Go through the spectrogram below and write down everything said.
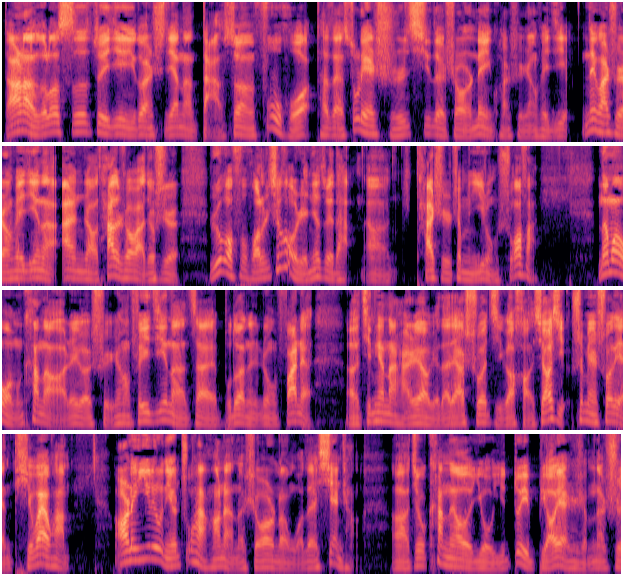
当然了，俄罗斯最近一段时间呢，打算复活他在苏联时期的时候那款水上飞机。那款水上飞机呢，按照他的说法，就是如果复活了之后，人家最大啊，他是这么一种说法。那么我们看到啊，这个水上飞机呢，在不断的这种发展。呃，今天呢，还是要给大家说几个好消息，顺便说点题外话。二零一六年珠海航展的时候呢，我在现场。啊，就看到有一对表演是什么呢？是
